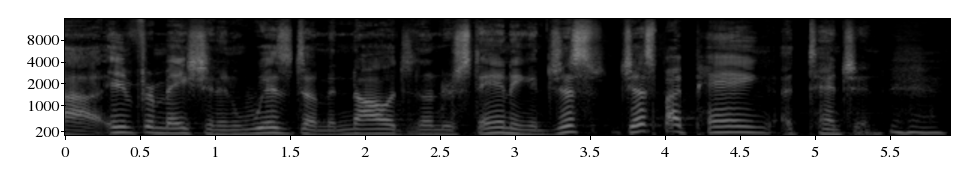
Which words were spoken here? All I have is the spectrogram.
uh, information and wisdom and knowledge and understanding, and just just by paying attention,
